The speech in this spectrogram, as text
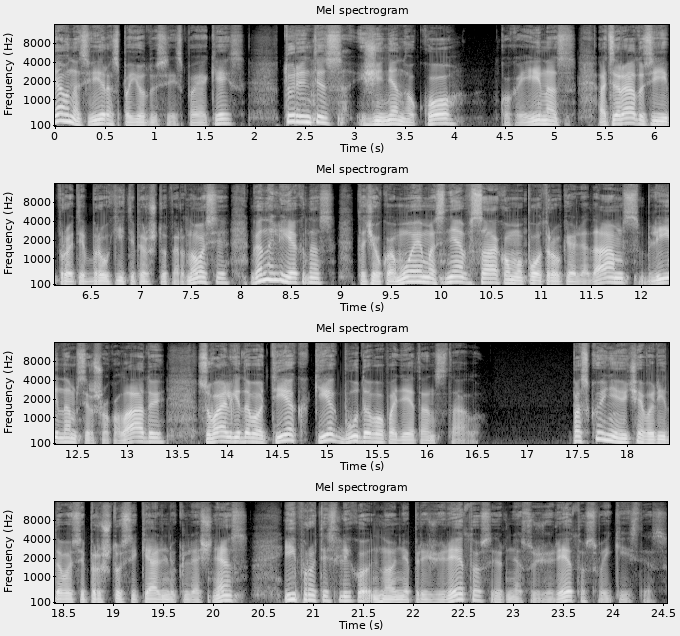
Jaunas vyras pajudusiais pajakiais, turintis žinia nuo ko, kokainas, atsiradusi įprotį braukyti pirštų per nosį, gana lieknas, tačiau kamuojamas neapsakomo potraukio ledams, blynams ir šokoladui, suvalgydavo tiek, kiek būdavo padėta ant stalo. Paskui nejučia valydavosi pirštus į kelnių klešnes, įprotis liko nuo neprižiūrėtos ir nesužiūrėtos vaikystės.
